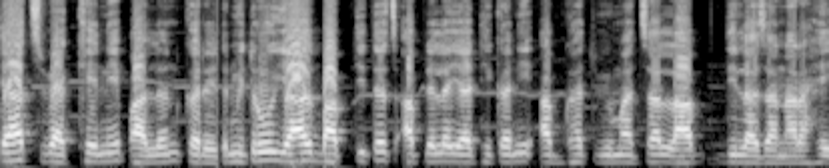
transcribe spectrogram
त्याच व्याख्येने पालन करेल. तर मित्रो या बाबतीतच आपल्याला या ठिकाणी अपघात विमाचा लाभ दिला जाणार आहे.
